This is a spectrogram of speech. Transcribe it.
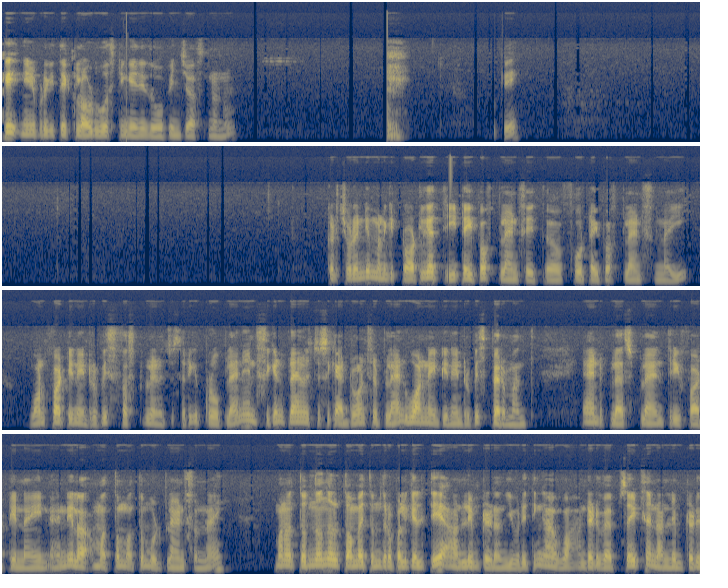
ఓకే నేను ఇప్పటికైతే క్లౌడ్ హోస్టింగ్ అనేది ఓపెన్ చేస్తున్నాను. ఓకే. ఇక్కడ చూడండి మనకి టోటల్గా త్రీ టైప్ ఆఫ్ ప్లాన్స్ అయితే ఫోర్ టైప్ ఆఫ్ ప్లాన్స్ ఉన్నాయి. One forty nine rupees first plan వచ్చేసరికి pro plan and second plan వచ్చేసరికి advanced plan one ninety nine rupees per month. And plus plan three forty nine and ఇలా మొత్తం మొత్తం మూడు ప్లాన్స్ ఉన్నాయి. మనం తొమ్మిది వందల తొంభై తొమ్మిది రూపాయలకి వెళ్తే unlimited and everything hundred websites and unlimited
